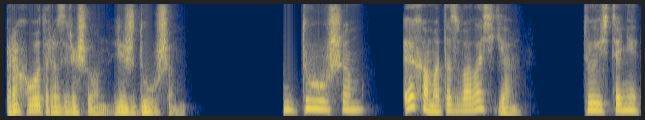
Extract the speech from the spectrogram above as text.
Проход разрешен лишь душам». «Душам», — эхом отозвалась я. То есть они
